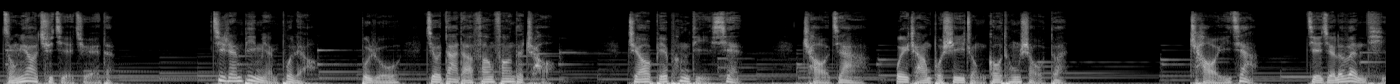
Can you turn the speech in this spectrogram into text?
总要去解决的。既然避免不了，不如就大大方方的吵，只要别碰底线。”吵架未尝不是一种沟通手段。吵一架，解决了问题，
